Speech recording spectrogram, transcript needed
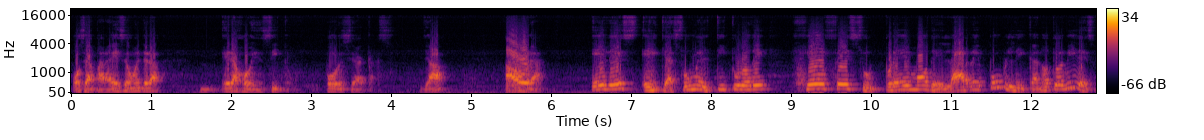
O sea, para ese momento era, era jovencito, por si acaso. ¿Ya? Ahora, él es el que asume el título de jefe supremo de la República. No te olvides,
